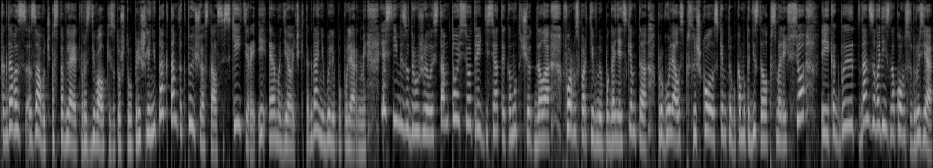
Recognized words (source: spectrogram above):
когда вас завуч оставляет в раздевалке за то, что вы пришли не так, там-то кто еще остался? Скейтеры и эмо-девочки. Тогда они были популярными. Я с ними задружилась. Там то, все, треть, десятое, кому-то что-то дала форму спортивную погонять, с кем-то прогулялась после школы, с кем-то кому-то диск дала посмотреть. Все. И как бы надо заводить знакомства, друзья.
